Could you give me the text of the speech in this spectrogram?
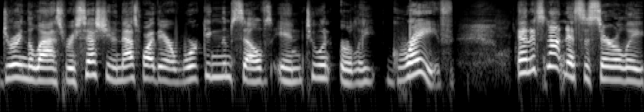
during the last recession. And that's why they are working themselves into an early grave. And it's not necessarily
